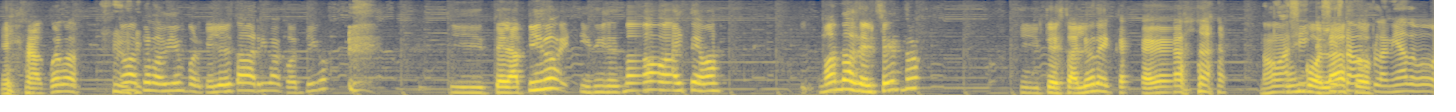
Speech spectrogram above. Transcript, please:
Y me acuerdo, no me acuerdo bien porque yo estaba arriba contigo y te la pido y dices, no, ahí te va. Mandas del centro y te salió de cagada. no, Un así, así estaba planeado.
